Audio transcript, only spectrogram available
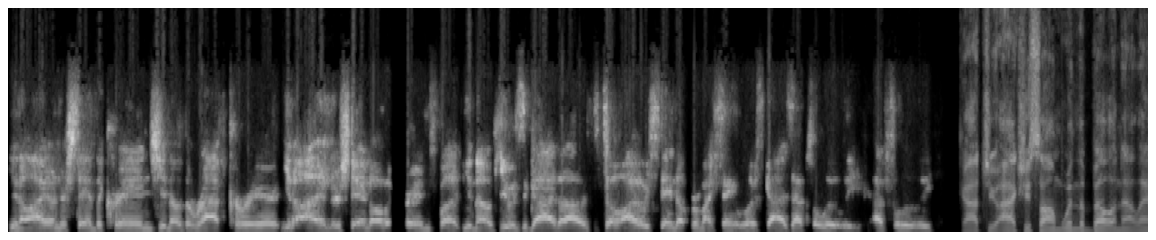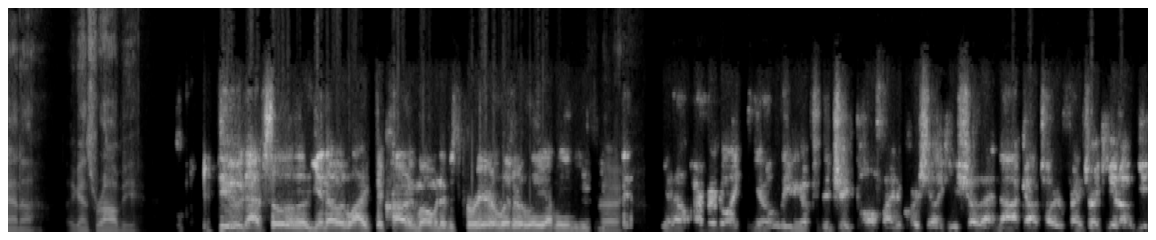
you know, I understand the cringe, you know, the rap career. You know, I understand all the cringe, but you know, he was the guy that I was so I always stand up for my St. Louis guys. Absolutely. Absolutely. Got you. I actually saw him win the belt in Atlanta against Robbie. Dude, absolutely. You know, like the crowning moment of his career, literally. I mean, you, you know, I remember like, you know, leading up to the Jake Paul fight, of course, you like you show that knockout to all your friends, like, you know, you,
